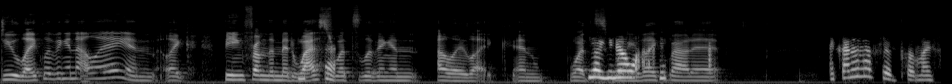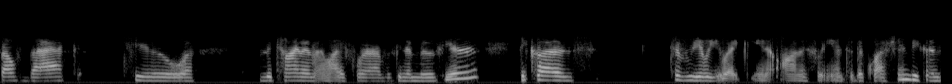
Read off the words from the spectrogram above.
do you like living in LA and like being from the Midwest? Yeah. What's living in LA like, and what's Yeah, you know, what do you like think- about it? I kind of have to put myself back to the time in my life where I was going to move here because to really like, you know, honestly answer the question because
